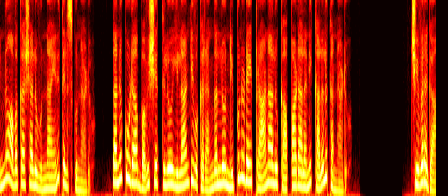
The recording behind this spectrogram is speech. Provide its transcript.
ఎన్నో అవకాశాలు ఉన్నాయని తెలుసుకున్నాడు. తను కూడా భవిష్యత్తులో ఇలాంటి ఒక రంగంలో నిపుణుడై ప్రాణాలు కాపాడాలని కలలు కన్నాడు. చివరగా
